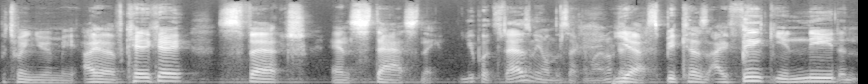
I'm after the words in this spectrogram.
between you and me. I have KK, Svetch, and Stastny. You put Stastny on the second line, okay. Yes, because I think you need a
